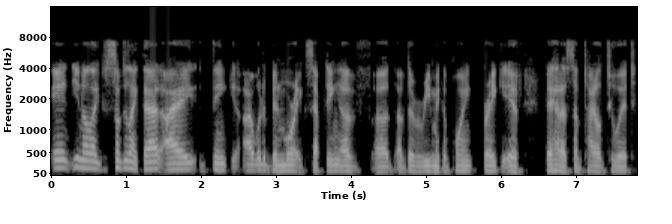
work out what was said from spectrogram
and you know like something like that i think i would have been more accepting of uh, of the remake of point break if they had a subtitle to it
